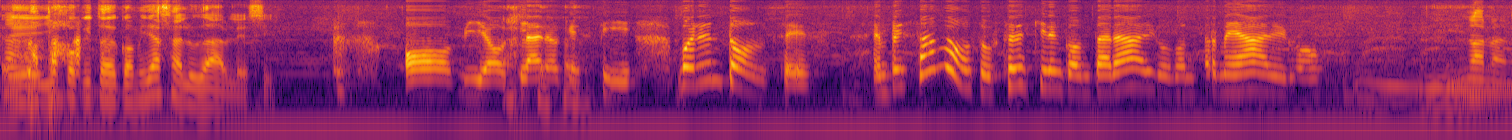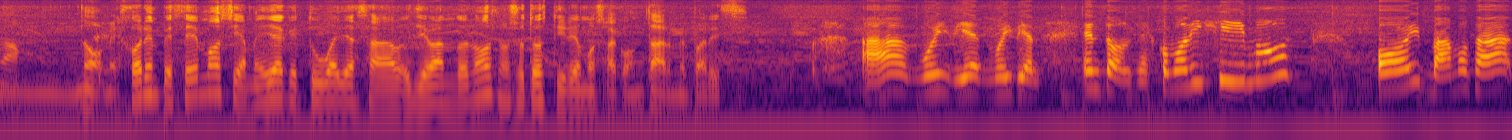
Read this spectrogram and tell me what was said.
Eh, y un poquito de comida saludable, sí. Obvio, claro que sí. Bueno, entonces, ¿empezamos o ustedes quieren contar algo, contarme algo? No, no, no. No, mejor empecemos y a medida que tú vayas a- llevándonos, nosotros tiremos a contar, me parece. Ah, muy bien, muy bien. Entonces, como dijimos, hoy vamos a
